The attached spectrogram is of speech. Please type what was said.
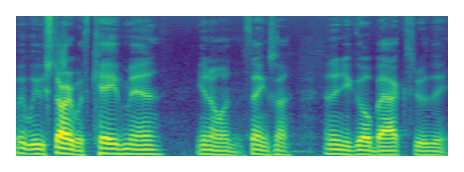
We, started with cavemen, you know, and things, on, and then you go back through the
